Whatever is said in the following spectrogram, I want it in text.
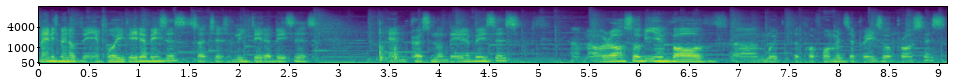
management of the employee databases, such as leave databases and personal databases. Um, I would also be involved um, with the performance appraisal process.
